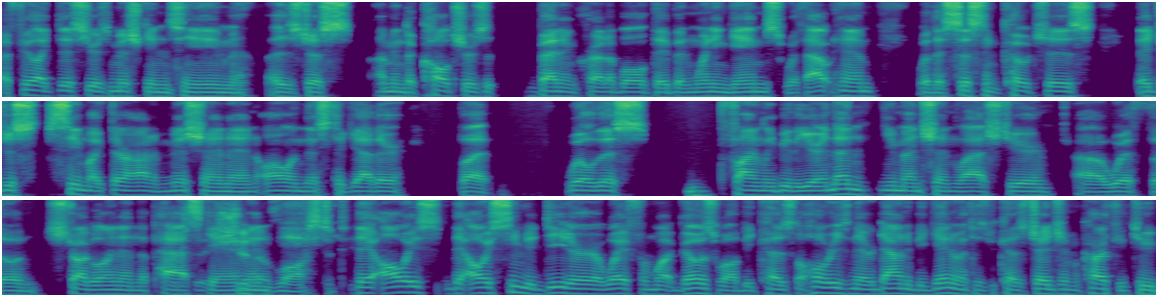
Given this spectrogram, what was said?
I feel like this year's Michigan team is just, I mean, the culture's been incredible. They've been winning games without him, with assistant coaches. They just seem like they're on a mission and all in this together. But will this finally be the year? And then you mentioned last year uh, with the struggling in the pass game. shouldn't And have lost they always they always seem to deter away from what goes well because the whole reason they were down to begin with is because JJ McCarthy threw,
